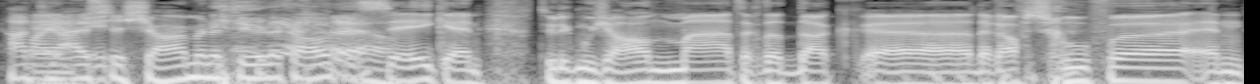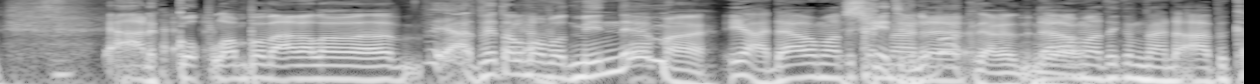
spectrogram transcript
Had Maar ja, juist zijn charme natuurlijk ook. ja. Zeker. En natuurlijk moest je handmatig dat dak eh, eraf schroeven. En ja, de koplampen waren al. eh, ja, het werd allemaal wat minder, maar. Ja, daarom had, ik hem naar, de, bak daar- daarom had ik hem naar de APK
